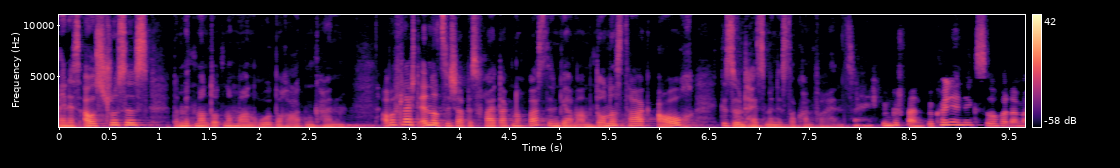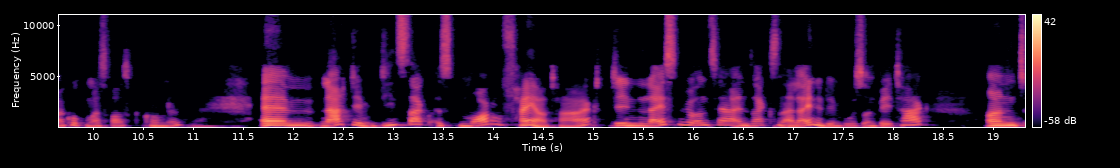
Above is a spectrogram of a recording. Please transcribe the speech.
eines Ausschusses, damit man dort nochmal in Ruhe beraten kann. Aber vielleicht ändert sich ja bis Freitag noch was, denn wir haben am Donnerstag auch Gesundheitsministerkonferenz. Ich bin gespannt. Wir können ja nächste Woche dann mal gucken, was rausgekommen ist. Ähm, nach dem Dienstag ist morgen Feiertag. Den leisten wir uns ja in Sachsen alleine, den Buß- und B-Tag. Und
